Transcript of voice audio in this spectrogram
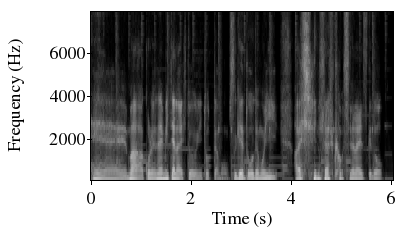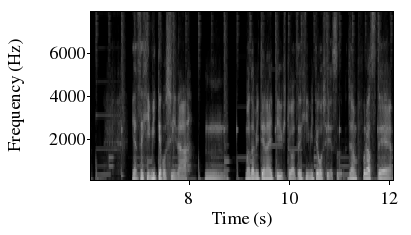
えー、まあこれね、見てない人にとってはもうすげえどうでもいい配信になるかもしれないですけど、いや、ぜひ見てほしいな。うん。まだ見てないっていう人はぜひ見てほしいです。ジャンププラスで、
